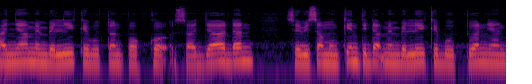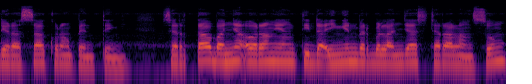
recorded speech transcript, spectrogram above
hanya membeli kebutuhan pokok saja dan sebisa mungkin tidak membeli kebutuhan yang dirasa kurang penting, serta banyak orang yang tidak ingin berbelanja secara langsung,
